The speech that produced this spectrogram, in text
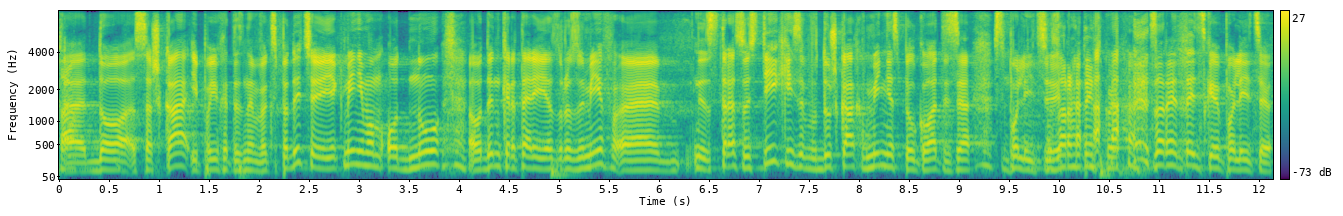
Так. е, до Сашка і поїхати з ним в експедицію. Як мінімум, одну один критерій я зрозумів: стресостійкість в дужках вміння спілкуватися з поліцією. З аргентинською. З аргентинською поліцією.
